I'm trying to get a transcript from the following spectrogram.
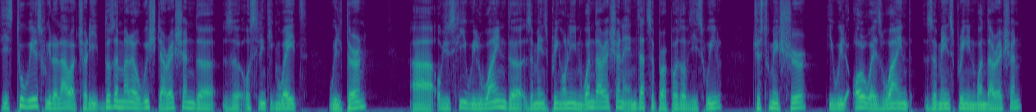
These two wheels will allow actually, doesn't matter which direction the, the oscillating weight will turn. Uh, obviously, we'll wind the, the mainspring only in one direction, and that's the purpose of this wheel, just to make sure it will always wind the mainspring in one direction.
